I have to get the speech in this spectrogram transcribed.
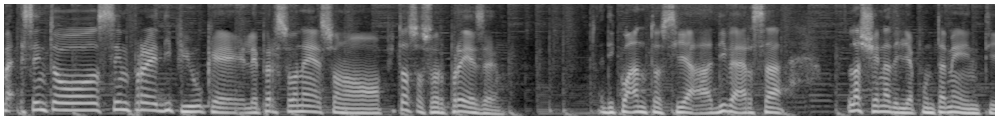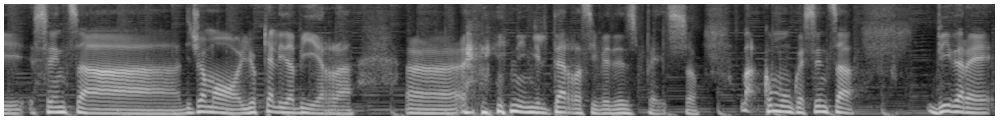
Beh, sento sempre di più che le persone sono piuttosto sorprese di quanto sia diversa la scena degli appuntamenti senza, diciamo, gli occhiali da birra. Uh, in Inghilterra si vede spesso, ma comunque senza vivere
